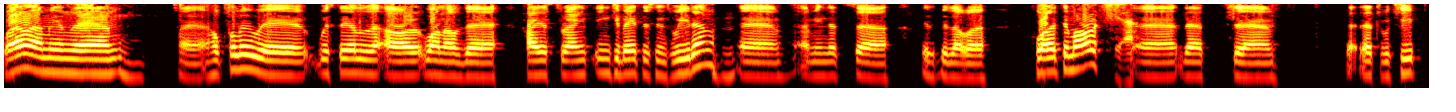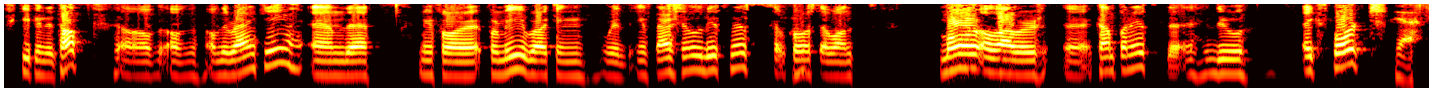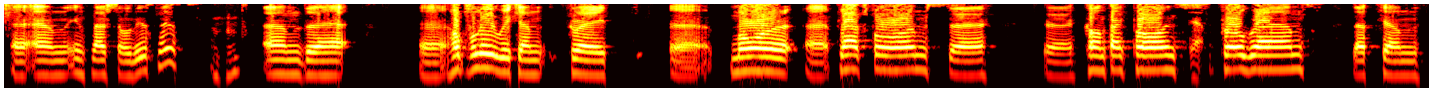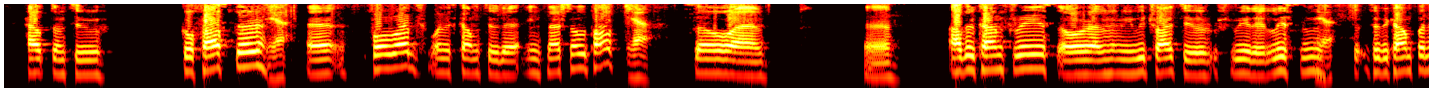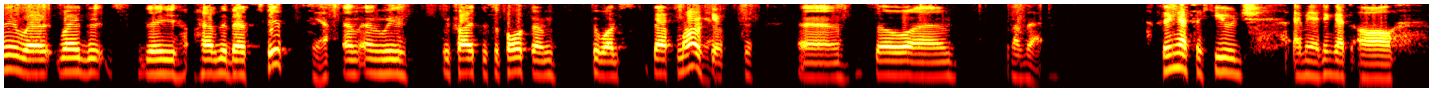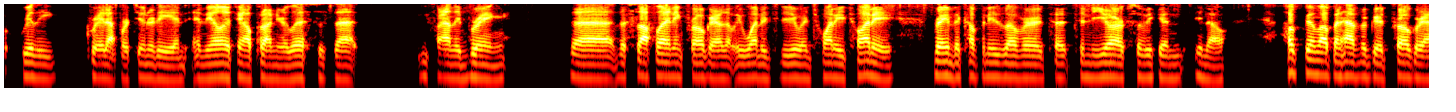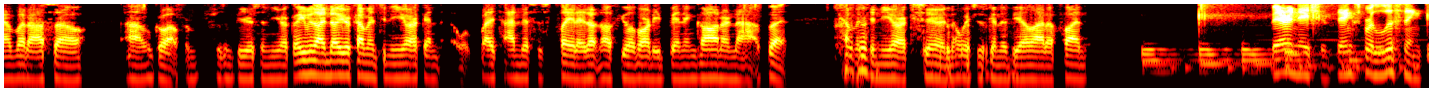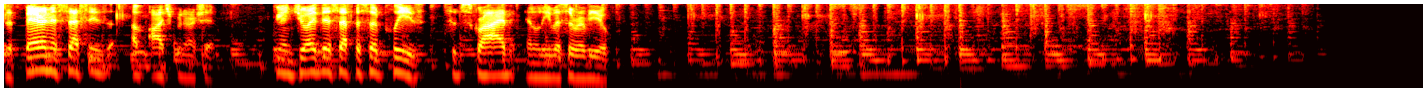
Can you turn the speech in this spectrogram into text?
well, I mean, um, uh, hopefully, we we still are one of the highest ranked incubators in Sweden. Mm-hmm. Uh, I mean, that's a little bit of a quality mark yeah. uh, that, uh, that, that we keep keep in the top of of, of the ranking. And uh, I mean, for for me, working with international business, of mm-hmm. course, I want more of our uh, companies do export yeah. uh, and international business. Mm-hmm. And uh, uh, hopefully, we can create uh, more uh, platforms, uh, contact points, yeah. programs that can help them to go faster yeah. forward when it comes to the international part. Yeah. So um, other countries, or I mean, we try to really listen yeah. to, to, the company where where the, they have the best fit, yeah. and and we we try to support them towards that market. Yeah. Uh, so um, love that. I think that's a huge. I mean, I think that's all really great opportunity, and and the only thing I'll put on your list is that you finally bring the the soft landing program that we wanted to do in 2020 bring the companies over to, to New York so we can, you know, hook them up and have a good program, but also um, go out for, for some beers in New York. Even though I know you're coming to New York, and by the time this is played, I don't know if you'll have already been and gone or not, but coming to New York soon, which is going to be a lot of fun. Bear Nation, thanks for listening to the Bear Necessities of Entrepreneurship. If you enjoyed this episode, please subscribe and leave us a review.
